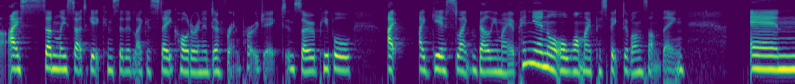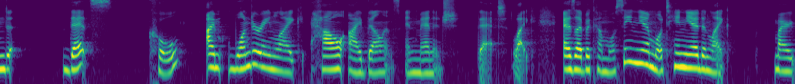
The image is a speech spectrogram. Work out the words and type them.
I suddenly start to get considered like a stakeholder in a different project. And so people I I guess like value my opinion or, or want my perspective on something. And that's cool. I'm wondering like how I balance and manage that. Like as I become more senior, more tenured and like my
